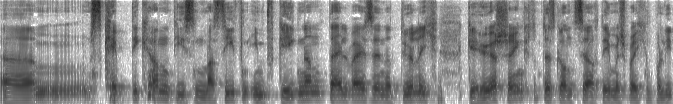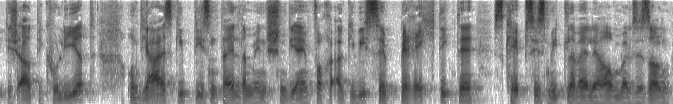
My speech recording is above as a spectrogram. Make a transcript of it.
ähm, Skeptikern, diesen massiven Impfgegnern teilweise natürlich Gehör schenkt und das Ganze auch dementsprechend politisch artikuliert. Und ja, es gibt diesen Teil der Menschen, die einfach eine gewisse berechtigte Skepsis mittlerweile haben, weil sie sagen,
